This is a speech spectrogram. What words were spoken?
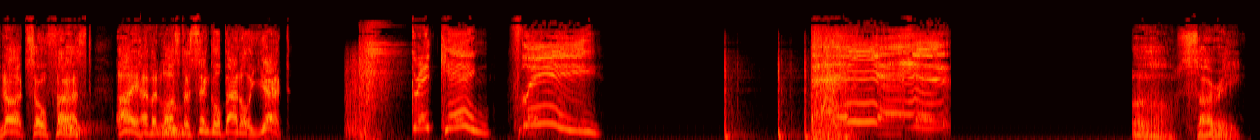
Not so fast! I haven't lost a single battle yet! Great King! Flee! Oh, sorry.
